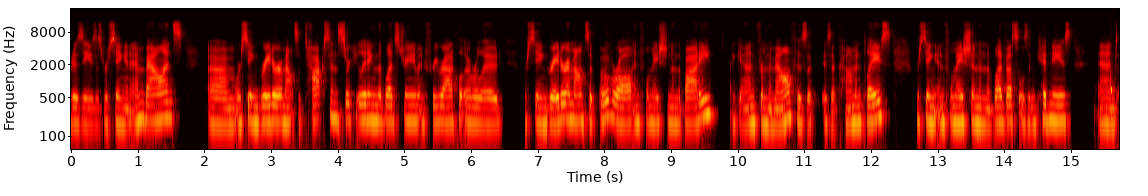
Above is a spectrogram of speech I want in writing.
disease is we're seeing an imbalance. Um, we're seeing greater amounts of toxins circulating in the bloodstream and free radical overload. We're seeing greater amounts of overall inflammation in the body. Again, from the mouth is a, is a common place. We're seeing inflammation in the blood vessels and kidneys and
